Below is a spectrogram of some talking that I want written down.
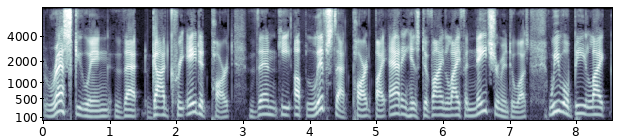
rescuing that God created part, then He uplifts that part by adding His divine life and nature into us. We will be like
